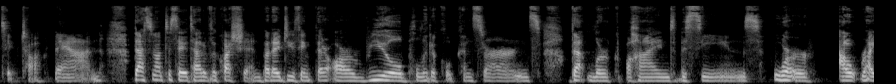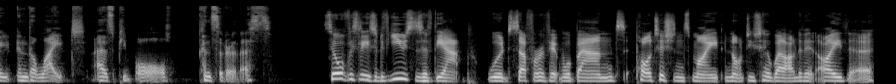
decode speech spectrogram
TikTok ban. That's not to say it's out of the question, but I do think there are real political concerns that lurk behind the scenes or outright in the light as people consider this. So obviously, sort of users of the app would suffer if it were banned. Politicians might not do so well out of it either.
